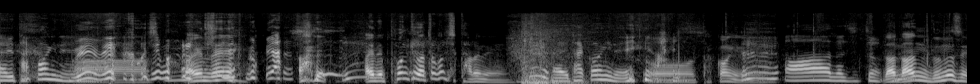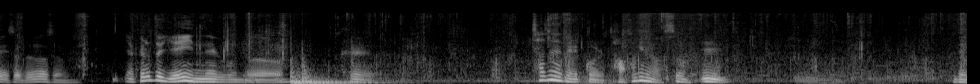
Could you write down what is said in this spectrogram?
야 이거 다 꽝이네 왜 거짓말? 아 근데 아니, 아니 근데 폰트가 조금씩 다르네. 아, 다 꽝이네 어다 꽝이네. 아 나 진짜 나 난 눈웃음 있어 눈웃음. 야 그래도 예의 있네 그거는 어. 그 찾아야 될 걸 다 확인해봤어 응. 근데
